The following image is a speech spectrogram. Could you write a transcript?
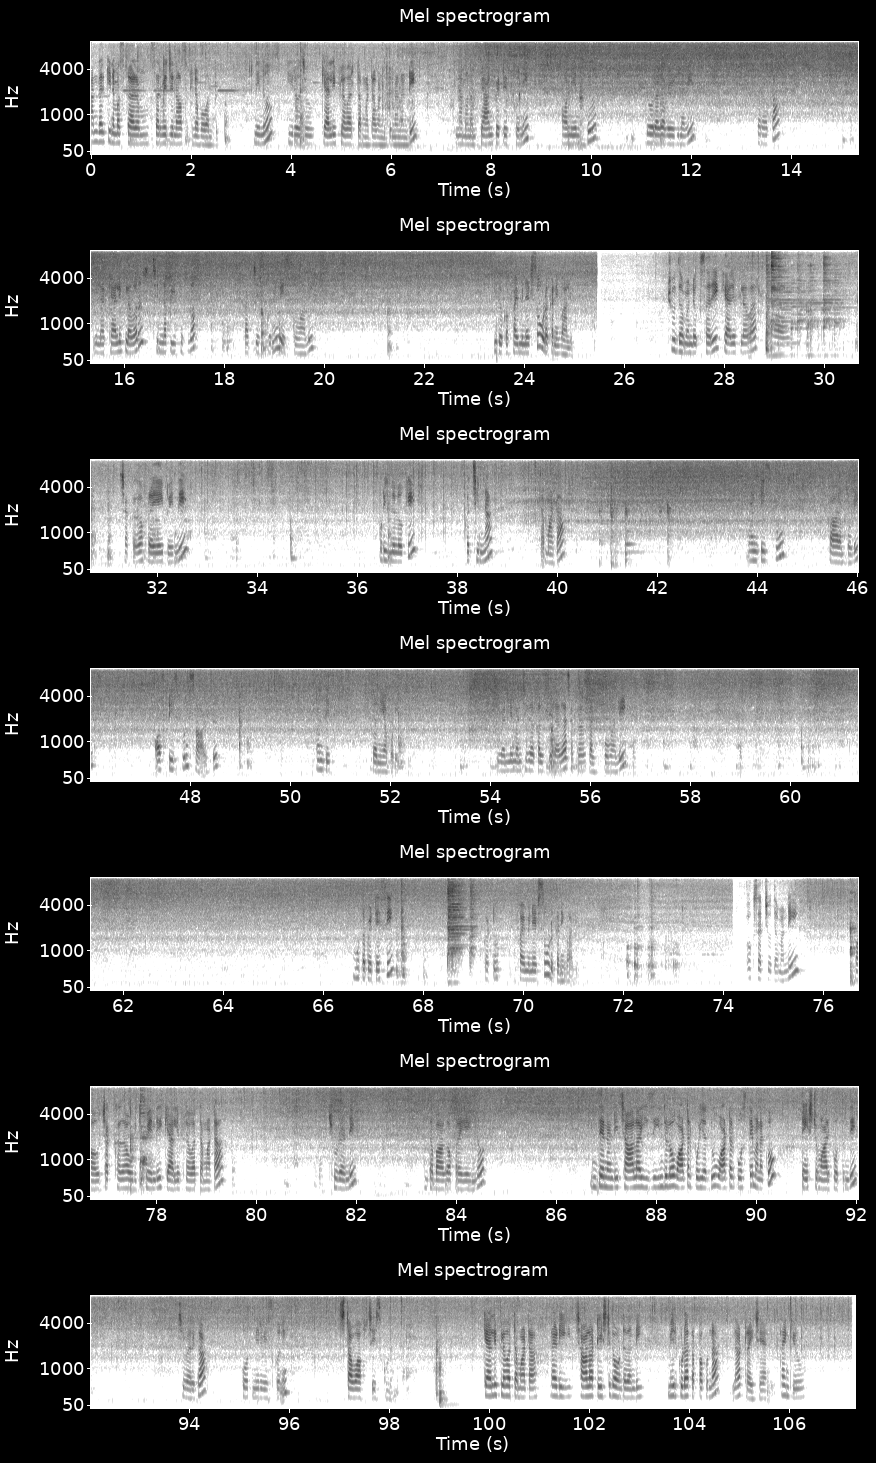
అందరికీ నమస్కారం. సర్వేజన సుఖిన భవంతు నేను ఈరోజు క్యాలీఫ్లవర్ టమాటా వండుతున్నానండి. ఇలా మనం ప్యాన్ పెట్టేసుకొని ఆనియన్స్ దూరగా వేగినవి. తర్వాత ఇలా క్యాలీఫ్లవర్ చిన్న పీసెస్గా కట్ చేసుకొని వేసుకోవాలి. ఇది ఒక ఫైవ్ మినిట్స్ ఉడకనివ్వాలి. చూద్దామండి ఒకసారి క్యాలీఫ్లవర్. చక్కగా ఫ్రై అయిపోయింది. ఇప్పుడు ఇందులోకి ఒక చిన్న టమాటా వన్ టీ స్పూన్ కారం పొడి half teaspoon salt one tea ధనియా పొడి. ఇవన్నీ మంచిగా కలిసేలాగా చక్కగా కలుపుకోవాలి. మూత పెట్టేసి ఒక టూ ఫైవ్ మినిట్స్ ఉడకనివ్వాలి. ఒకసారి చూద్దామండి. బావు చక్కగా ఉడికిపోయింది క్యాలీఫ్లవర్ టమాటా. చూడండి ఎంత బాగా ఫ్రై అయిందో. ఇంతేనండి చాలా ఈజీ. ఇందులో వాటర్ పోయొద్దు. వాటర్ పోస్తే మనకు టేస్ట్ మారిపోతుంది. చివరిగా కొత్తిమీర వేసుకొని స్టవ్ ఆఫ్ చేసుకోవడం క్యాలీఫ్లవర్ టమాటా రెడీ. చాలా టేస్ట్గా ఉంటుందండి. మీరు కూడా తప్పకుండా ఇలా ట్రై చేయండి. Thank you.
